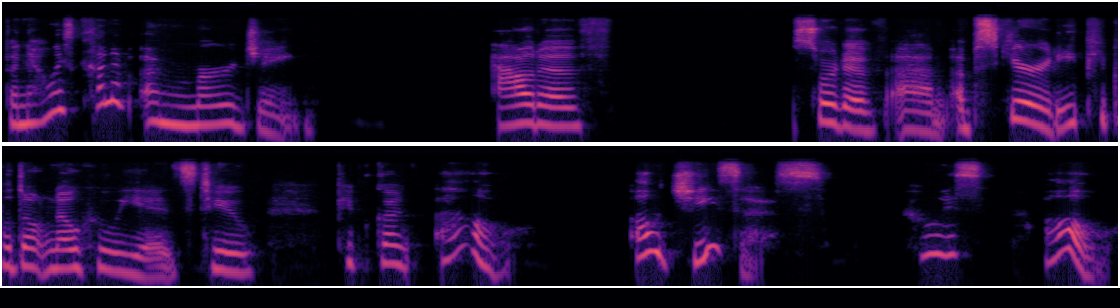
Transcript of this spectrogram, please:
But now he's kind of emerging out of sort of um, obscurity. People don't know who he is, to people going, oh, oh, Jesus, who is, oh,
